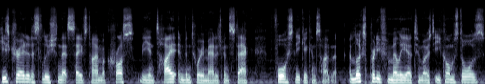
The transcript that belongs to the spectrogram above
He's created a solution that saves time across the entire inventory management stack for sneaker consignment. It looks pretty familiar to most e-com stores.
